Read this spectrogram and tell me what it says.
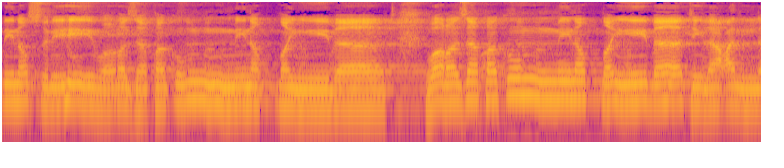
بنصره ورزقكم من الطيبات ورزقكم من الطيبات لعل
